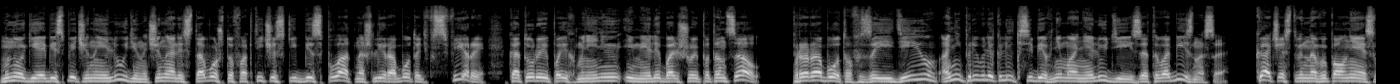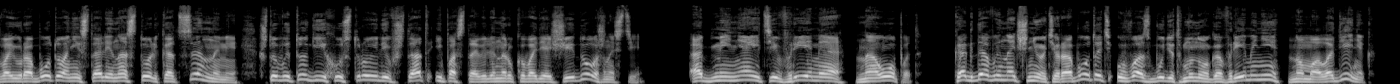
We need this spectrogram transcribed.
Многие обеспеченные люди начинали с того, что фактически бесплатно шли работать в сферы, которые, по их мнению, имели большой потенциал. Проработав за идею, они привлекли к себе внимание людей из этого бизнеса. Качественно выполняя свою работу, они стали настолько ценными, что в итоге их устроили в штат и поставили на руководящие должности. Обменяйте время на опыт. Когда вы начнете работать, у вас будет много времени, но мало денег.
